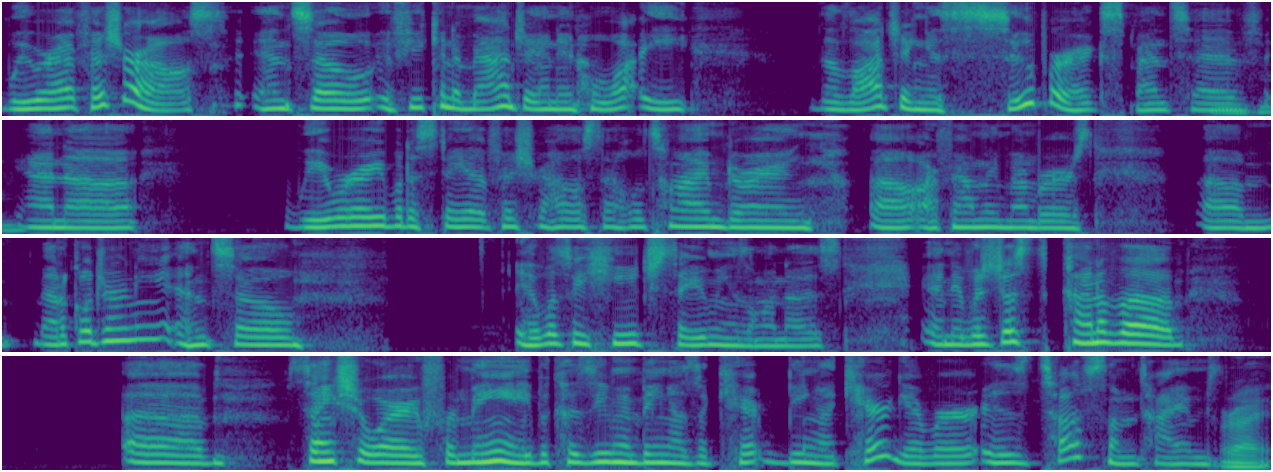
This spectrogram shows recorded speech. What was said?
we were at Fisher House. And so if you can imagine in Hawaii, the lodging is super expensive. And uh, we were able to stay at Fisher House the whole time during uh, our family members' um, medical journey, and so it was a huge savings on us, and it was just kind of a, a sanctuary for me because even being as a care, being a caregiver is tough sometimes. Right.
